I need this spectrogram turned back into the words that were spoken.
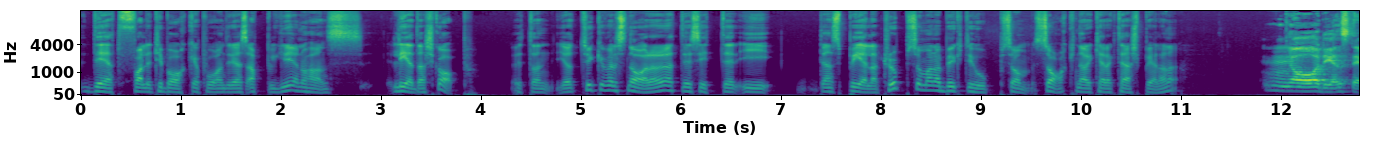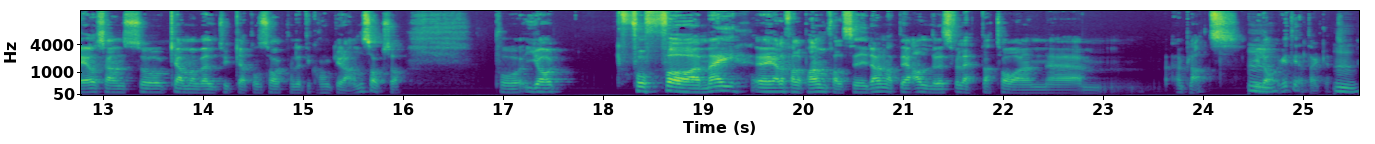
Det faller tillbaka på Andreas Appelgren och hans ledarskap. Utan jag tycker väl snarare att det sitter i den spelartrupp som man har byggt ihop som saknar karaktärsspelarna? Mm, ja, dels det och sen så kan man väl tycka att de saknar lite konkurrens också. På, jag får för mig, eh, i alla fall på anfallssidan, att det är alldeles för lätt att ta en, ehm, en plats mm. i laget helt enkelt. Mm.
